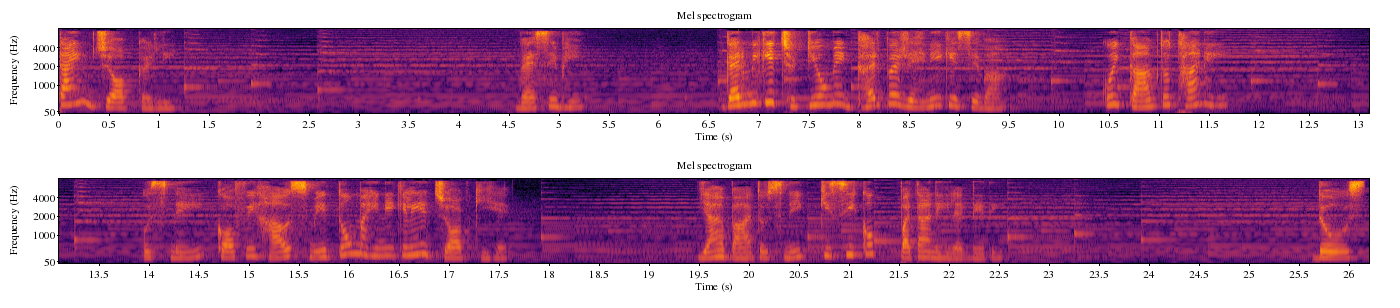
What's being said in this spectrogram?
टाइम जॉब कर ली। वैसे भी, गर्मी की छुट्टियों में घर पर रहने के सिवा कोई काम तो था नहीं। उसने कॉफ़ी हाउस में दो महीने के लिए जॉब की है। यह बात उसने किसी को पता नहीं लगने दी। दोस्त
